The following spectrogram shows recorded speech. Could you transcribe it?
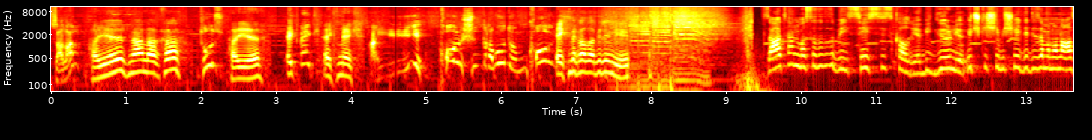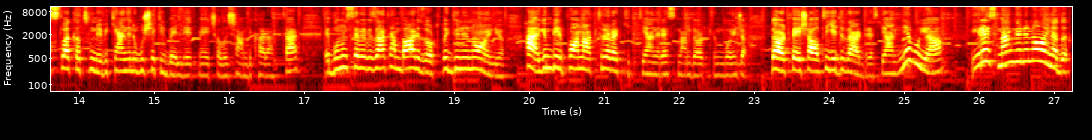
Salam, Hayır ne alaka? tuz, Hayır. Ekmek. Ekmek. Ay, koş Davudum koş. Ekmek alabilir miyim? Zaten masada da bir sessiz kalıyor, bir gürlüyor. Üç kişi bir şey dediği zaman ona asla katılmıyor. Bir kendini bu şekil belli etmeye çalışan bir karakter. E bunun sebebi zaten bariz ortada gününü oynuyor. Her gün bir puan arttırarak gitti yani resmen dört gün boyunca. Dört, beş, altı, yedi verdi resmen. Yani ne bu ya? E resmen gününü oynadı.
